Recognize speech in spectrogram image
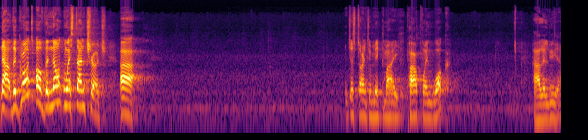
Now, the growth of the non Western Church. Uh, just trying to make my PowerPoint work. Hallelujah.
